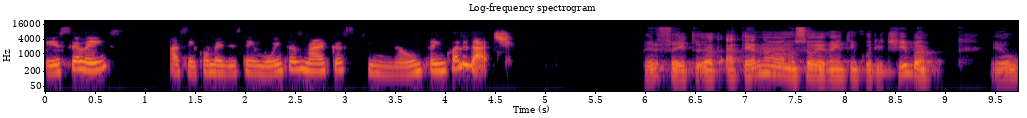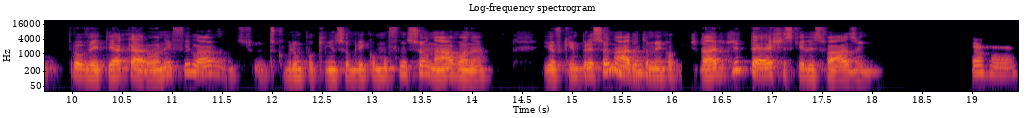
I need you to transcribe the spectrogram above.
excelentes, assim como existem muitas marcas que não têm qualidade. Perfeito. Até no, no seu evento em Curitiba, eu aproveitei a carona e fui lá descobrir um pouquinho sobre como funcionava, né? E eu fiquei impressionado uhum. também com a quantidade de testes que eles fazem. Uhum.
